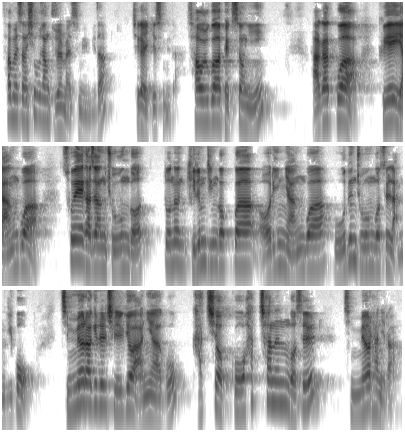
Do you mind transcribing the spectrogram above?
사무엘상 15장 9절 말씀입니다. 제가 읽겠습니다. 사울과 백성이 아각과 그의 양과 소의 가장 좋은 것 또는 기름진 것과 어린 양과 모든 좋은 것을 남기고 진멸하기를 즐겨 아니하고 가치 없고 하찮은 것을 진멸하니라.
